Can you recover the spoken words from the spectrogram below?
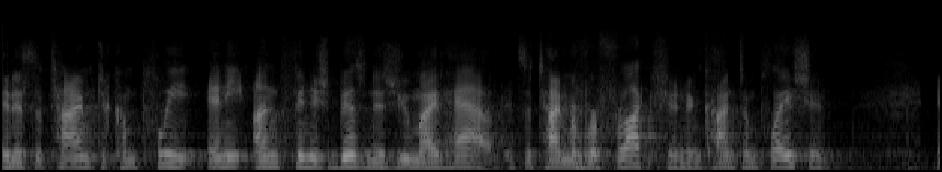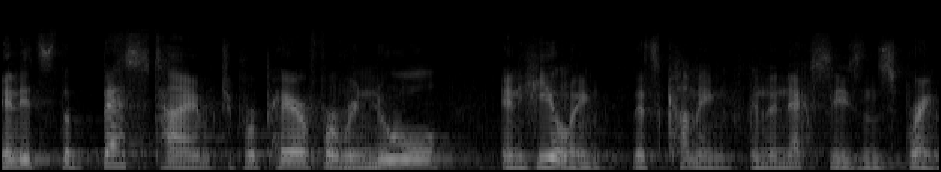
and it's a time to complete any unfinished business you might have. It's a time of reflection and contemplation. And it's the best time to prepare for renewal and healing that's coming in the next season, spring.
